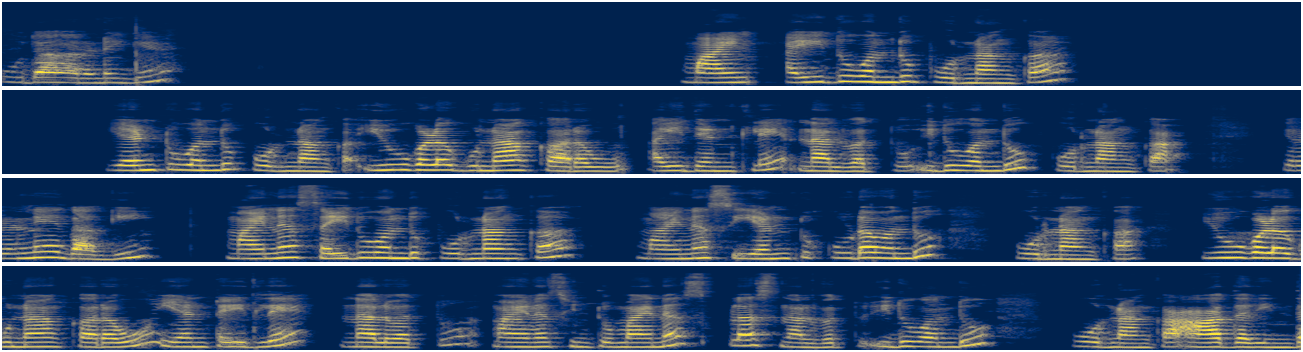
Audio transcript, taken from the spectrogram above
ಉದಾಹರಣೆಗೆ, ಮೈನ್ ಐದು ಒಂದು ಪೂರ್ಣಾಂಕ ಎಂಟು ಒಂದು ಪೂರ್ಣಾಂಕ. ಇವುಗಳ ಗುಣಾಕಾರವು ಐದೆಂಟ್ಲೆ ನಲವತ್ತು. ಇದು ಒಂದು ಪೂರ್ಣಾಂಕ. ಎರಡನೇದಾಗಿ, ಮೈನಸ್ ಐದು ಒಂದು ಪೂರ್ಣಾಂಕ, ಮೈನಸ್ ಎಂಟು ಕೂಡ ಒಂದು ಪೂರ್ಣಾಂಕ. ಇವುಗಳ ಗುಣಾಕಾರವು ಎಂಟೈದ್ಲೆ ನಲವತ್ತು, ಮೈನಸ್ ಇಂಟು ಮೈನಸ್ ಪ್ಲಸ್ ನಲವತ್ತು. ಇದು ಒಂದು ಪೂರ್ಣಾಂಕ. ಆದ್ದರಿಂದ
